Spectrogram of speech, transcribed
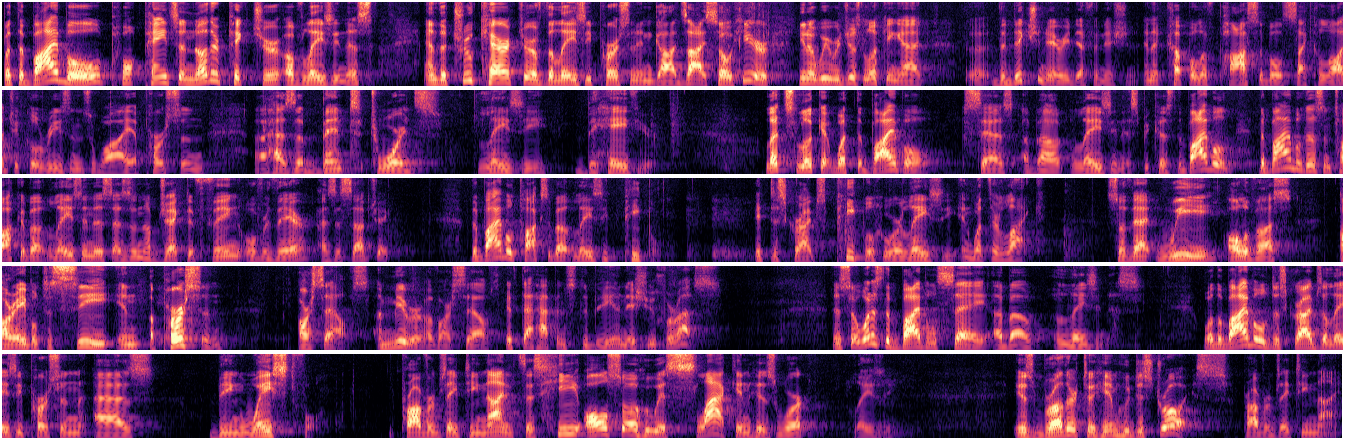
But the Bible paints another picture of laziness and the true character of the lazy person in God's eyes. So here, you know, we were just looking at uh, the dictionary definition and a couple of possible psychological reasons why a person uh, has a bent towards lazy behavior. Let's look at what the Bible says about laziness because the Bible, the Bible doesn't talk about laziness as an objective thing over there as a subject. The Bible talks about lazy people. It describes people who are lazy and what they're like so that we, all of us, are able to see in a person ourselves, a mirror of ourselves, if that happens to be an issue for us. And so what does the Bible say about laziness? Well, the Bible describes a lazy person as being wasteful. Proverbs 18:9, it says, he also who is slack in his work, lazy, is brother to him who destroys. Proverbs 18:9.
